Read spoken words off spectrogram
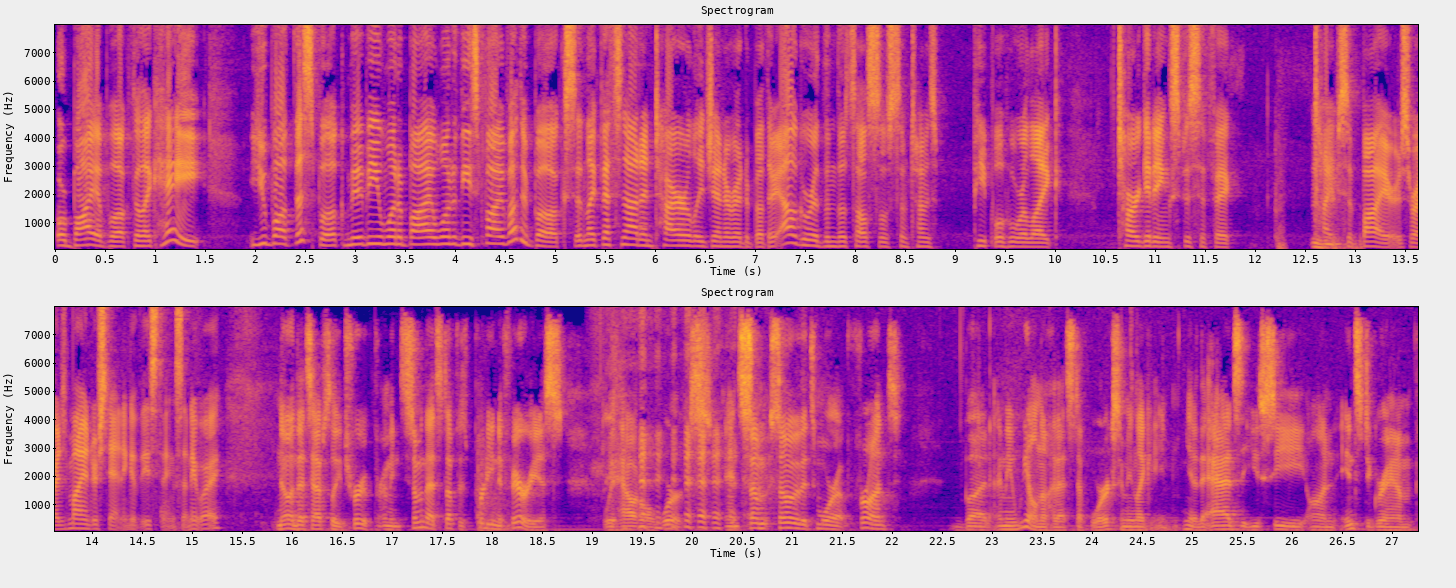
or buy a book, they're like, hey. You bought this book, maybe you want to buy one of these five other books. And like that's not entirely generated by their algorithm. That's also sometimes people who are like targeting specific types mm-hmm. of buyers, right? Is my understanding of these things anyway. No, that's absolutely true. I mean, some of that stuff is pretty nefarious with how it all works, and some some of it's more upfront. But I mean, we all know how that stuff works. I mean, like you know, the ads that you see on Instagram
